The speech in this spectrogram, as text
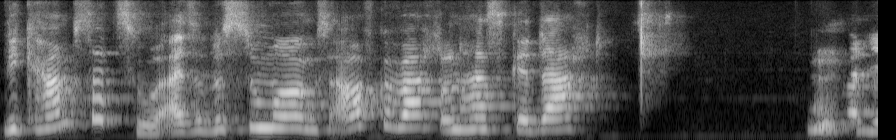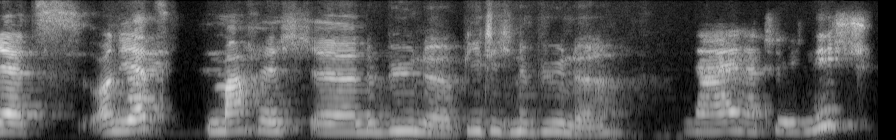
wie kam es dazu? Also bist du morgens aufgewacht und hast gedacht, und jetzt, und jetzt mache ich äh, eine Bühne, biete ich eine Bühne? Nein, natürlich nicht.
